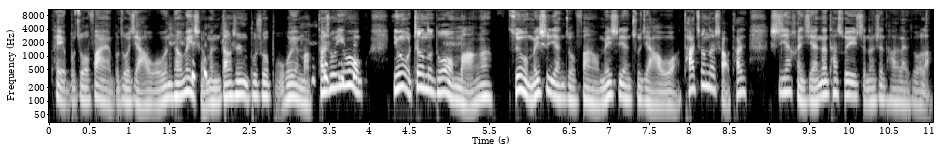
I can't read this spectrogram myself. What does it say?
他也不做饭也不做家务。我问他为什么？你当时你不说不会吗？他说因为我因为我挣得多，我忙啊，所以我没时间做饭，我没时间做家务。他挣的少，他时间很闲，那他所以只能是他来做了。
